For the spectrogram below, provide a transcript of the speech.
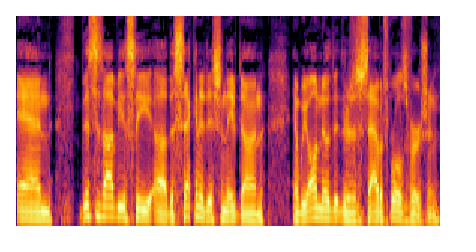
And this is obviously uh, the second edition they've done, and we all know that there's a Savage Worlds version.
